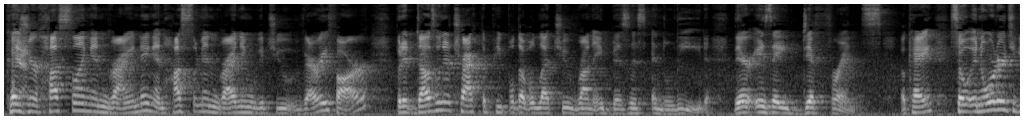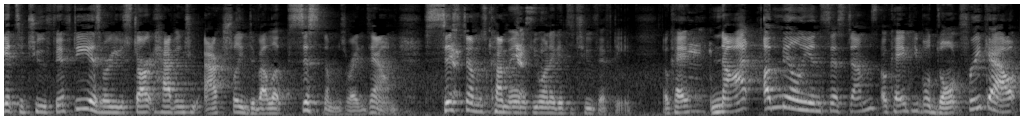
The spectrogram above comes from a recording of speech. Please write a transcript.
because yeah. you're hustling and grinding and hustling and grinding will get you very far but it doesn't attract the people that will let you run a business and lead. There is a difference okay? So in order to get to 250 is where you start having to actually develop systems. Write it down. Systems come in if you want to get to 250 Okay, not a million systems. Okay, people don't freak out.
